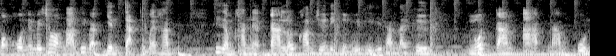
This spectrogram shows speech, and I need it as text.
บางคนเนี่ยไม่ชอบน้ำที่แบบเย็นจัดถูกไหมครับ ที่สำคัญเนี่ยการลดความชื้นอีกหนึ่งวิธีที่ทำได้คืองดการอาบน้ำอุ่น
